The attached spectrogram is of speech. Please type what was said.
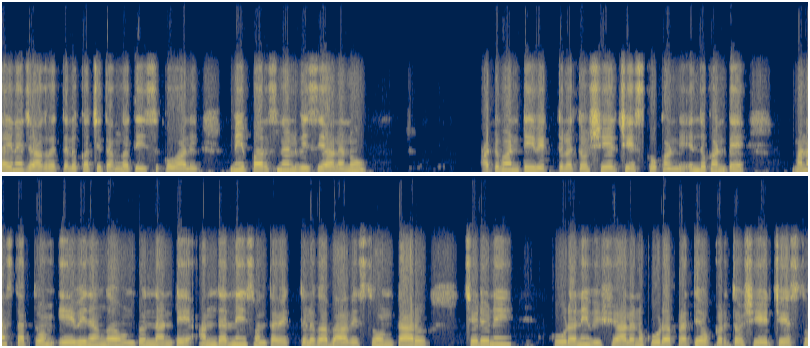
తగిన జాగ్రత్తలు ఖచ్చితంగా తీసుకోవాలి. మీ పర్సనల్ విషయాలను అటువంటి వ్యక్తులతో షేర్ చేసుకోకండి. ఎందుకంటే మనస్తత్వం ఏ విధంగా ఉంటుందంటే అందరినీ సొంత వ్యక్తులుగా భావిస్తూ ఉంటారు. చెడుని కూడని విషయాలను కూడా ప్రతి ఒక్కరితో షేర్ చేస్తూ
